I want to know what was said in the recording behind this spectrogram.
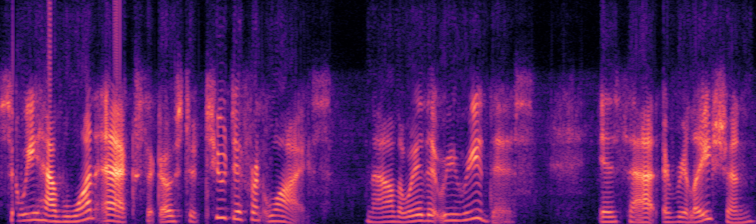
So we have one X that goes to two different Y's. Now the way that we read this is that a relation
